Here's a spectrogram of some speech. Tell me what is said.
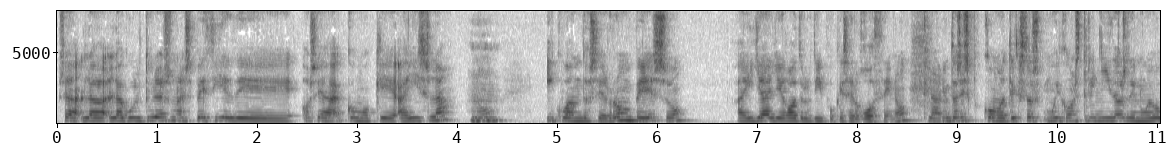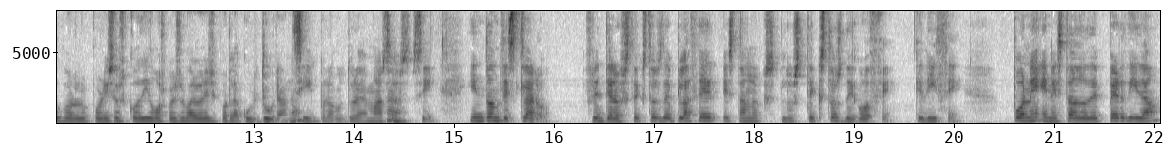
o sea, la, la cultura es una especie de, o sea, como que aísla, ¿no? Y cuando se rompe eso, ahí ya llega otro tipo, que es el goce, ¿no? Claro. Entonces, como textos muy constreñidos, de nuevo, por, por esos códigos, por esos valores, por la cultura, ¿no? Sí, por la cultura de masas, hmm. sí. Y entonces, claro, frente a los textos de placer están los, textos de goce, que dice pone en estado de pérdida,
